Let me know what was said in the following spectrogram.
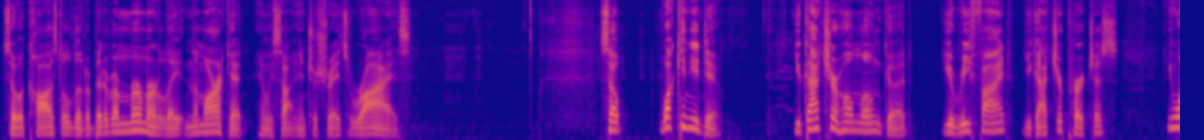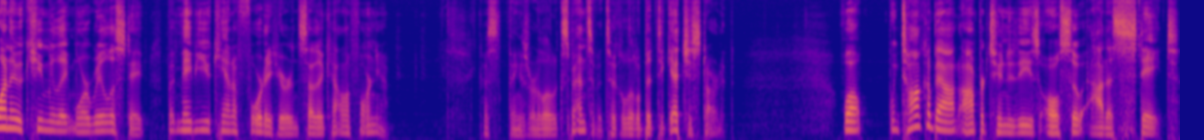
So it caused a little bit of a murmur late in the market, and we saw interest rates rise. So what can you do? You got your home loan good, you refied, you got your purchase, you want to accumulate more real estate, but maybe you can't afford it here in Southern California because things are a little expensive. It took a little bit to get you started. Well, we talk about opportunities also out of state.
